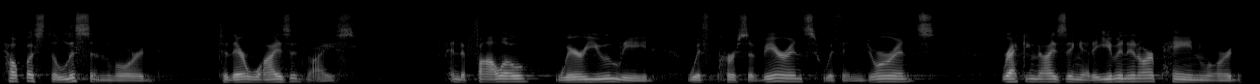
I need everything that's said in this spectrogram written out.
Help us to listen, Lord to their wise advice and to follow where you lead with perseverance, with endurance, recognizing that even in our pain, Lord,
